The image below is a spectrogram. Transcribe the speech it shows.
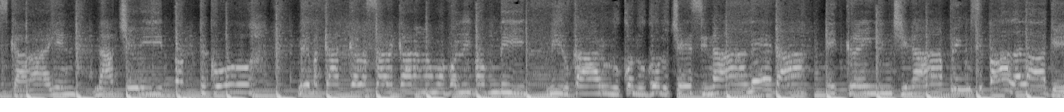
స్కాయిన్ నా చెయ్యి పట్టుకో మేము కాకల సరకారణం ఉంది మీరు కారులు కొనుగోలు చేసినా లేదా విక్రయించిన ప్రిన్సిపాల్ అలాగే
